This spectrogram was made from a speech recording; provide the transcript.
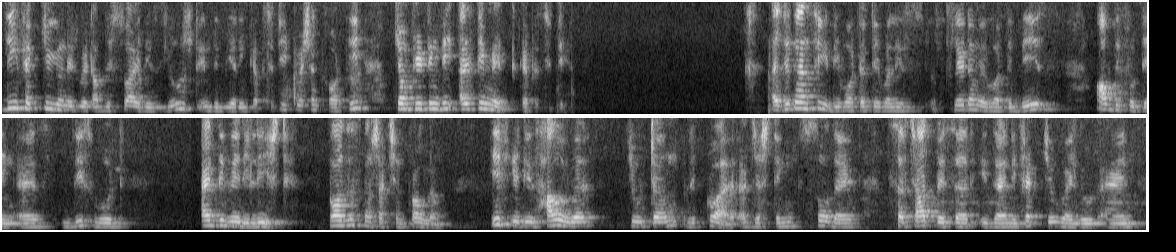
The effective unit weight of the soil is used in the bearing capacity equation for the computing the ultimate capacity. As you can see, the water table is slalom over the base of the footing as this would, at the very least, causes construction problem. If it is, however, Q term require adjusting so that surcharge pressure is an effective value and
